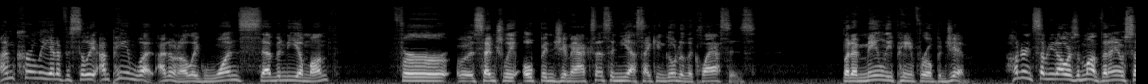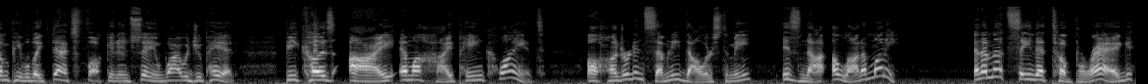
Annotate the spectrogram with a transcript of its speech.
I'm currently at a facility, I'm paying what? I don't know, like 170 a month for uh, essentially open gym access. And yes, I can go to the classes, but I'm mainly paying for open gym. $170 a month. And I know some people like, that's fucking insane. Why would you pay it? Because I am a high paying client. $170 to me is not a lot of money. And I'm not saying that to brag.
